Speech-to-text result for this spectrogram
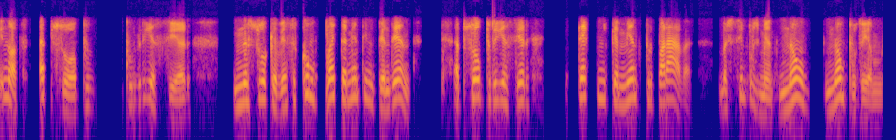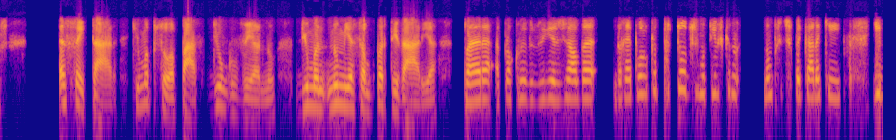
E note, a pessoa poderia ser, na sua cabeça, completamente independente. A pessoa poderia ser tecnicamente preparada, mas simplesmente não, não podemos aceitar que uma pessoa passe de um governo, de uma nomeação partidária, para a Procuradoria-Geral da, da República por todos os motivos que não preciso explicar aqui. E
